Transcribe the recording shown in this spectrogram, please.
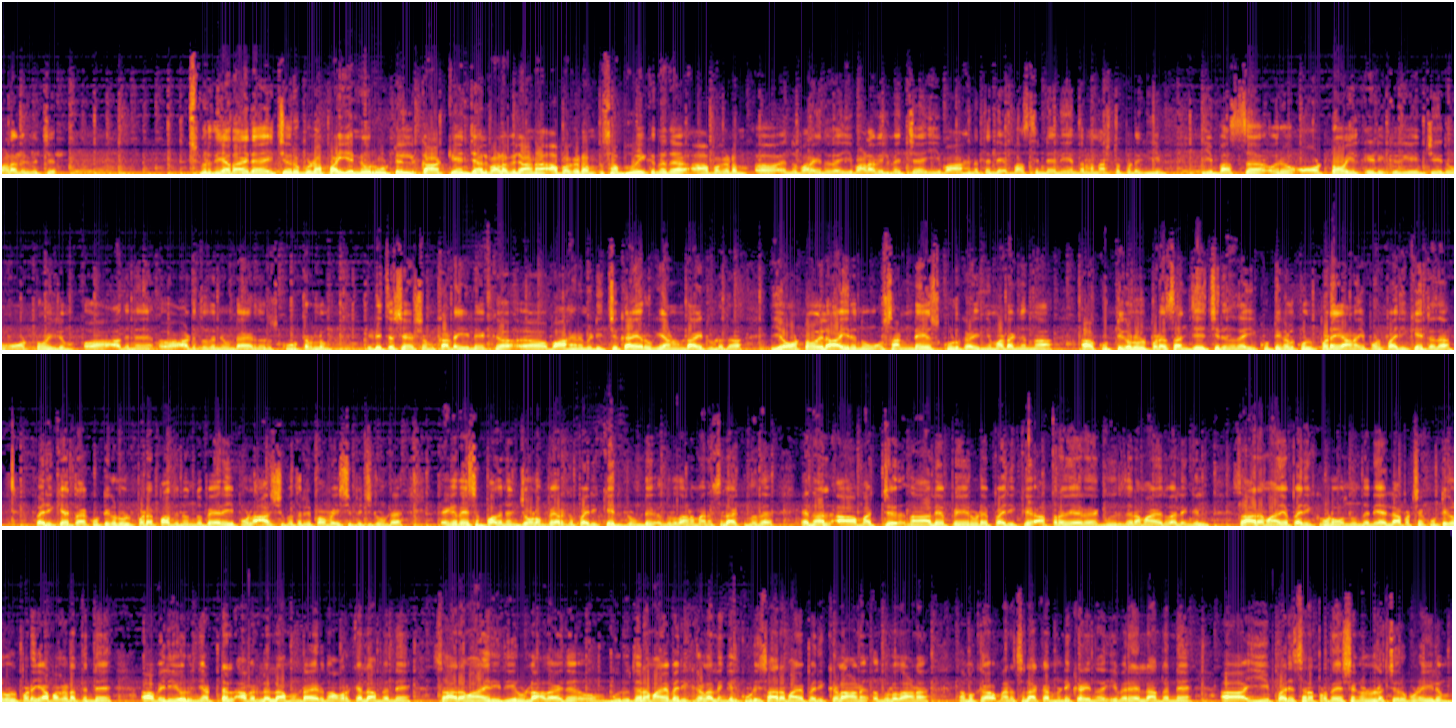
വളവിൽ വെച്ച്. സ്മൃതി അതായത് ചെറുപുഴ പയ്യന്നൂർ റൂട്ടിൽ കാക്കേഞ്ചാൽ വളവിലാണ് അപകടം സംഭവിക്കുന്നത്. അപകടം എന്ന് പറയുന്നത് ഈ വളവിൽ വെച്ച് ഈ വാഹനത്തിന്റെ ബസ്സിന്റെ നിയന്ത്രണം നഷ്ടപ്പെടുകയും ഈ ബസ് ഒരു ഓട്ടോയിൽ ഇടിക്കുകയും ചെയ്തു. ഓട്ടോയിലും അതിന് അടുത്ത് തന്നെ ഉണ്ടായിരുന്ന ഒരു സ്കൂട്ടറിലും ഇടിച്ച ശേഷം കടയിലേക്ക് വാഹനം ഇടിച്ച് കയറുകയാണ് ഉണ്ടായിട്ടുള്ളത്. ഈ ഓട്ടോയിലായിരുന്നു സൺഡേ സ്കൂൾ കഴിഞ്ഞ് മടങ്ങുന്ന കുട്ടികൾ ഉൾപ്പെടെ സഞ്ചരിച്ചിരുന്നത്. ഈ കുട്ടികൾക്കുൾപ്പെടെയാണ് ഇപ്പോൾ പരിക്കേറ്റത്. പരിക്കേറ്റ കുട്ടികൾ ഉൾപ്പെടെ പതിനൊന്ന് പേരെ ഇപ്പോൾ ആശുപത്രിയിൽ പ്രവേശിപ്പിച്ചിട്ടുണ്ട്. ഏകദേശം പതിനഞ്ചോളം പേർക്ക് പരിക്കേറ്റിട്ടുണ്ട് എന്നുള്ളതാണ് മനസ്സിലാക്കുന്നത്. എന്നാൽ മറ്റ് നാല് പേരുടെ പരിക്ക് അത്രയേറെ ഗുരുതരമായതോ അല്ലെങ്കിൽ സാരമായ പരിക്കുകളോ ഒന്നും തന്നെയല്ല. പക്ഷേ കുട്ടികൾ ഉൾപ്പെടെ ഈ അപകടത്തിന്റെ വലിയൊരു ഞെട്ടൽ അവരിലെല്ലാം ഉണ്ടായിരുന്നു. അവർക്കെല്ലാം തന്നെ സാരമായ രീതിയിലുള്ള അതായത് ഗുരുതരമായ പരിക്കുകൾ അല്ലെങ്കിൽ കൂടി സാരമായ പരിക്കുകളാണ് എന്നുള്ളതാണ് നമുക്ക് മനസ്സിലാക്കാൻ വേണ്ടി കഴിയുന്നത്. ഇവരെല്ലാം തന്നെ ഈ പരിസര പ്രദേശങ്ങളിലുള്ള ചെറുപുഴയിലും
